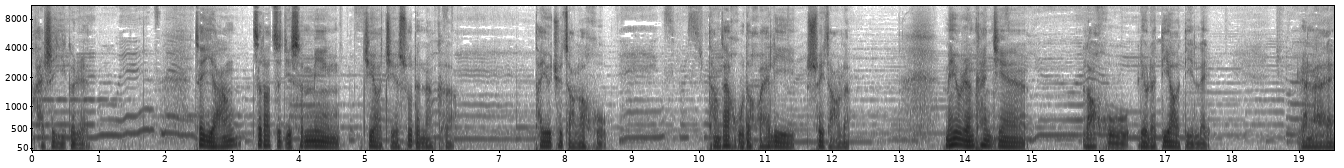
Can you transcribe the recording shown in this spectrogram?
还是一个人。在羊知道自己生命就要结束的那刻，他又去找了虎，躺在虎的怀里睡着了。没有人看见老虎流了第二滴泪。原来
